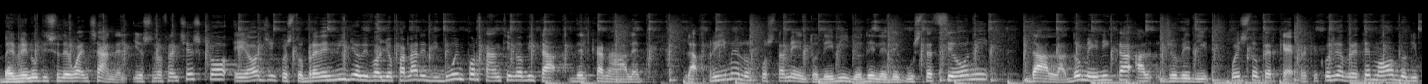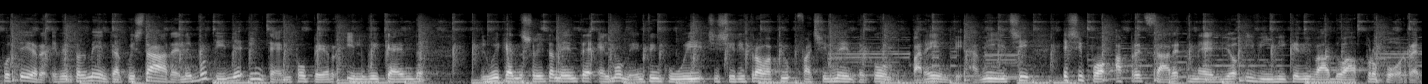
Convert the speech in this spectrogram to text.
Benvenuti su The Wine Channel, io sono Francesco e oggi in questo breve video vi voglio parlare di due importanti novità del canale. La prima è lo spostamento dei video delle degustazioni dalla domenica al giovedì. Questo perché? Perché così avrete modo di poter eventualmente acquistare le bottiglie in tempo per il weekend. Il weekend solitamente è il momento in cui ci si ritrova più facilmente con parenti, amici e si può apprezzare meglio i vini che vi vado a proporre.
